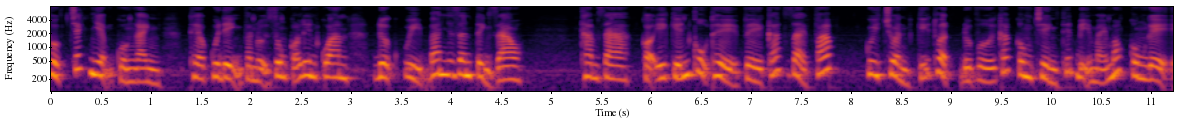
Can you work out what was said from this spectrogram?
thuộc trách nhiệm của ngành theo quy định và nội dung có liên quan được Ủy ban nhân dân tỉnh giao. Tham gia có ý kiến cụ thể về các giải pháp quy chuẩn kỹ thuật đối với các công trình thiết bị máy móc công nghệ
